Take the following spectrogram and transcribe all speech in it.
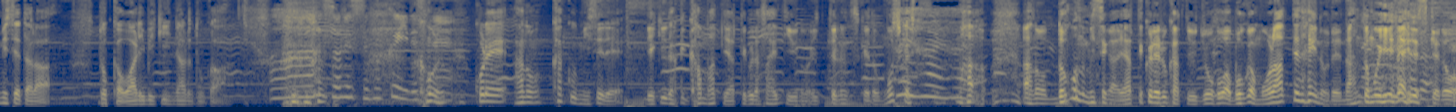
見せたらどっか割引になるとかああそれすごくいいですこれねこれあの各店でできるだけ頑張ってやってくださいっていうのを言ってるんですけどもしかして、はいはいはい。まあ、あのどこの店がやってくれるかっていう情報は僕はもらってないので何とも言えないですけど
